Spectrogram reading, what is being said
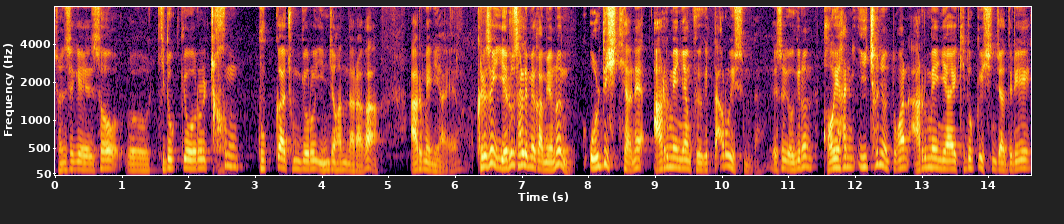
전 세계에서 어, 기독교를 처음 국가 종교로 인정한 나라가 아르메니아예요. 그래서 예루살렘에 가면은 올드시티 안에 아르메니안 구역이 따로 있습니다. 그래서 여기는 거의 한 2000년 동안 아르메니아의 기독교 신자들이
